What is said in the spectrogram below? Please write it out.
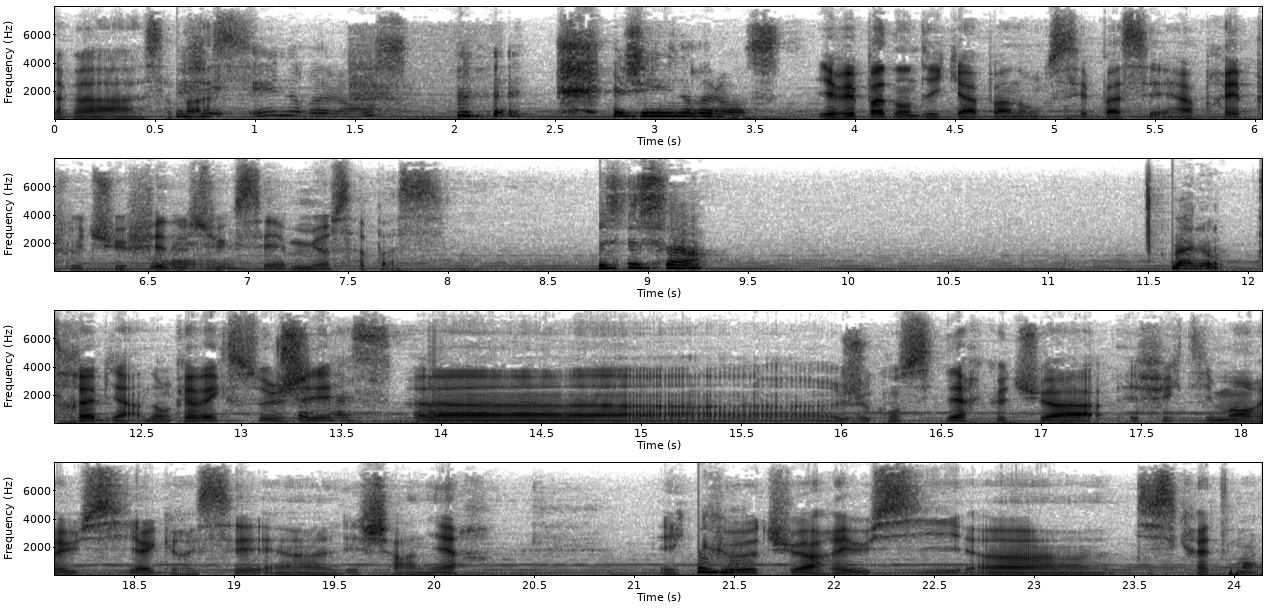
Eh bah, ça passe. J'ai une relance. j'ai une relance. Il n'y avait pas d'handicap, hein, donc c'est passé. Après, plus tu fais de succès, mieux ça passe. C'est ça. Bah non, Très bien. Donc avec ce passe. Euh, je considère que tu as effectivement réussi à graisser euh, les charnières et que tu as réussi euh, discrètement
